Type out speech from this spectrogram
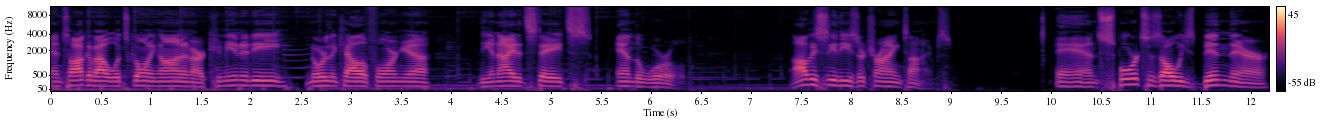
and talk about what's going on in our community, Northern California, the United States, and the world. Obviously, these are trying times. And sports has always been there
